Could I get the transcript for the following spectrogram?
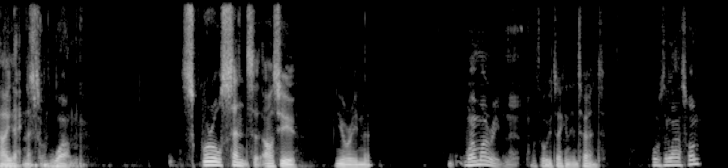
oh yeah, next one. one. Squirrel sensor. Oh, it's you. You're reading it. Why am I reading it? I thought we were taking it in turns. What was the last one?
